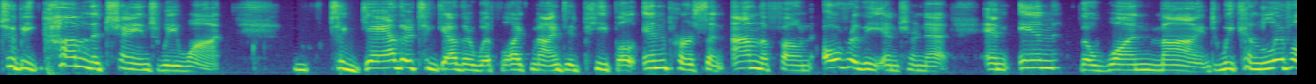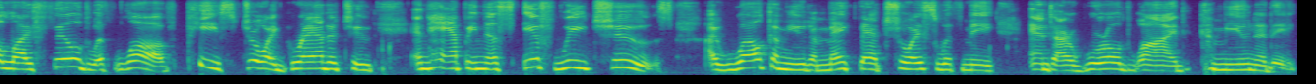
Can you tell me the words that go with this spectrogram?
to become the change we want to gather together with like minded people in person, on the phone, over the internet, and in the one mind. We can live a life filled with love, peace, joy, gratitude, and happiness if we choose. I welcome you to make that choice with me and our worldwide community.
